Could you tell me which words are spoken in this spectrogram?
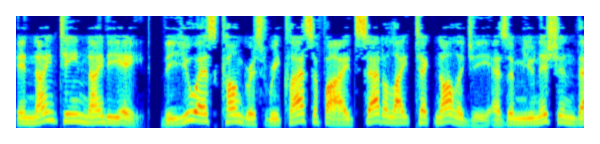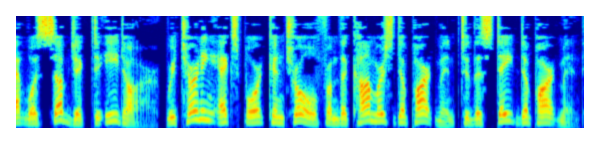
In 1998, the U.S. Congress reclassified satellite technology as a munition that was subject to ITAR, returning export control from the Commerce Department to the State Department.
